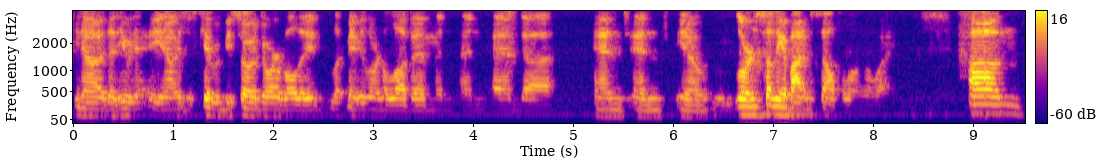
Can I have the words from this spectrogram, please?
you know that he would you know this kid would be so adorable that he'd maybe learn to love him and and and uh, and and you know learn something about himself along the way. Um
